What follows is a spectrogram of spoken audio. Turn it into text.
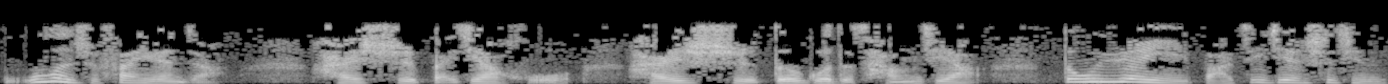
无论是范院长，还是百家湖，还是德国的藏家，都愿意把这件事情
